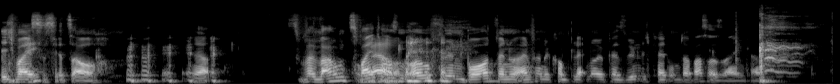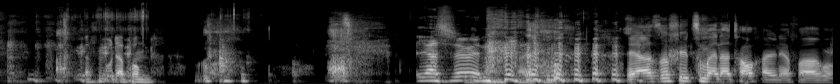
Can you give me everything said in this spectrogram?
Ich weiß es jetzt auch. Ja. Warum 2000 Wow. Euro für ein Board, wenn du einfach eine komplett neue Persönlichkeit unter Wasser sein kannst? Das ist ein guter Punkt. Ja, schön. Ja, so viel zu meiner Tauchhallenerfahrung.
